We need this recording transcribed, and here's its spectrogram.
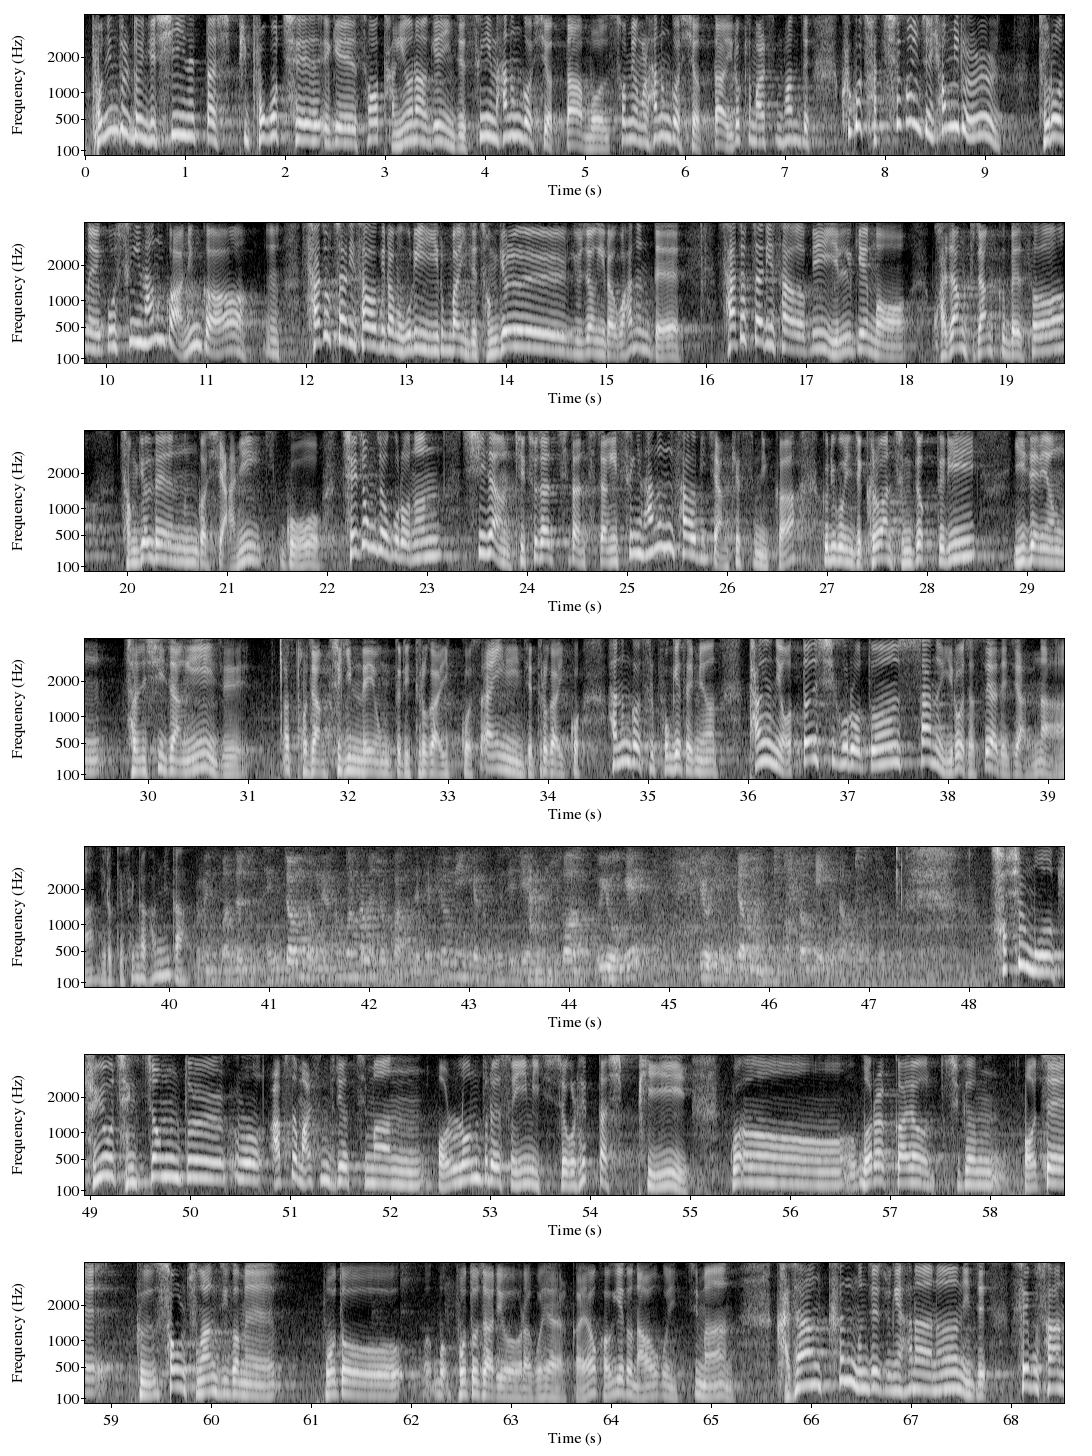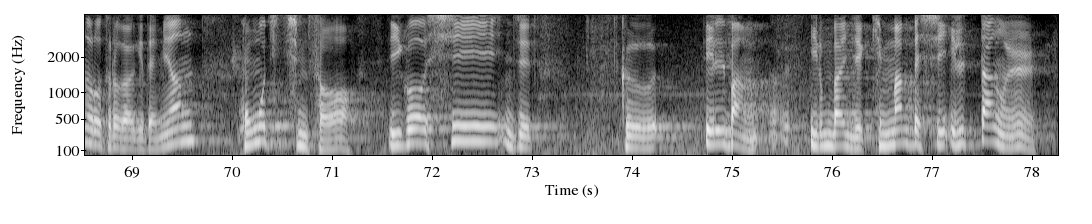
본인들도 이제 시인했다시피 보고체계에서 당연하게 이제 승인하는 것이었다, 뭐 서명을 하는 것이었다 이렇게 말씀하는데 그거 자체가 이제 혐의를 드러내고 승인하는 거 아닌가? 예, 사조짜리 사업이라면 우리 이른바 이제 정결 규정이라고 하는데 사조짜리 사업이 일개 뭐 과장 부장급에서 정결되는 것이 아니고 최종적으로는 시장 기초자치단체장이 승인하는 사업이지 않겠습니까? 그리고 이제 그러한 증적들이 이재명 전 시장이 이제 도장 직인 내용들이 들어가 있고 사인이 이제 들어가 있고 하는 것을 보게 되면 당연히 어떤 식으로든 수사는 이루어졌어야 되지 않나 이렇게 생각합니다. 그러면 먼저 좀 쟁점 정리를 한번 하면 좋을 것 같은데 대표님께서 보시기에는 이번 의혹의 주요 쟁점은 어떤 게 있다고 좀 사실 뭐 주요 쟁점들 뭐 앞서 말씀드렸지만 언론들에서 이미 지적을 했다시피 어 뭐랄까요 지금 어제 그 서울중앙지검의 보도 뭐 보도 자료라고 해야 할까요? 거기에도 나오고 있지만 가장 큰 문제 중에 하나는 이제 세부 사안으로 들어가게 되면 공모 지침서 이것이 이제 그 일방 이른바 이제 김만배 씨 일당을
